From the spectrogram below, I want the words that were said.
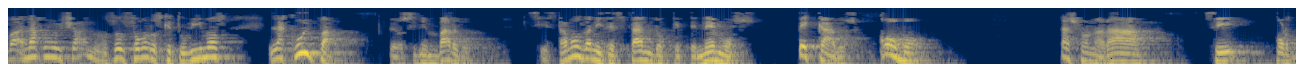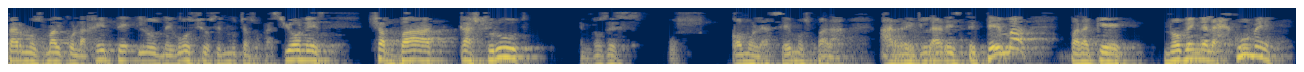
Nosotros somos los que tuvimos la culpa. Pero sin embargo, si estamos manifestando que tenemos pecados, ¿cómo? sonará, ¿sí? portarnos mal con la gente, los negocios en muchas ocasiones, Shabbat, Kashrut. Entonces, pues, ¿cómo le hacemos para arreglar este tema? Para que no venga la escume,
